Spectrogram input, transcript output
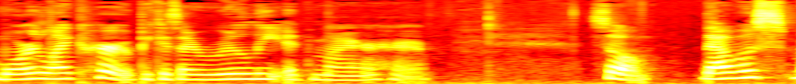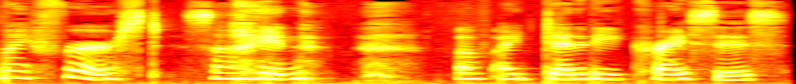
more like her because I really admire her. So, that was my first sign of identity crisis.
